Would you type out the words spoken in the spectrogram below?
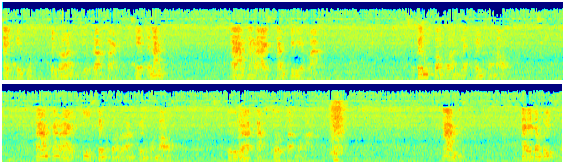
ให้เป็นทุกข์เป็นร้อนอยู่ร่างไปเหตุฉะนั้นการทั้งหลายท่านจะเรียกว่า เป็นของร้อนและเป็นของเมาการทั้งหลายที่เป็นของร้อนเป็นของเมา คือราคะโทสะโมหะ ห้ามให้ดำริอ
